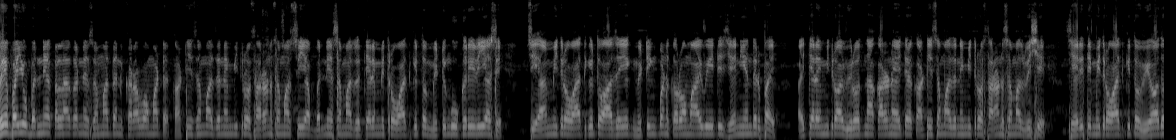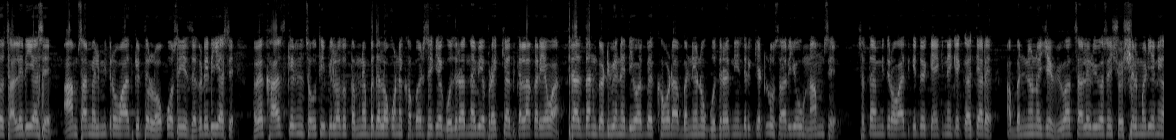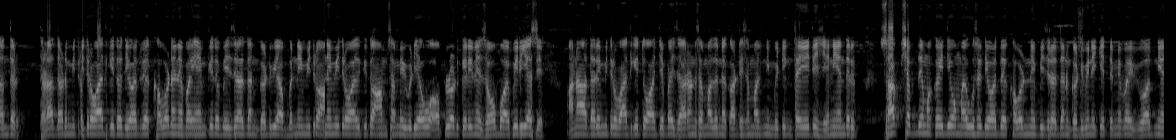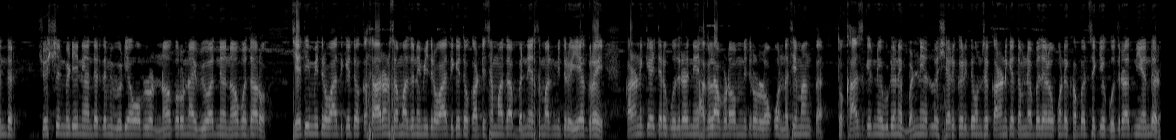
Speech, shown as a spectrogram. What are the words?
હવે ભાઈઓ બંને કલાકારને સમાધાન કરાવવા માટે કાઠી સમાજ અને મિત્રો સારણ સમાજ છે. આ બંને સમાજ અત્યારે મિત્રો વાત કરતો મિટિંગો કરી રહ્યા છે. જે આ મિત્રો વાત કરતો આજે એક મિટિંગ પણ કરવામાં આવી હતી. જેની અંદર ભાઈ અત્યારે મિત્રો આ વિરોધના કારણે અત્યારે કાઠી સમાજ અને મિત્રો સારણ સમાજ વિશે જે રીતે મિત્રો વાત કરતો વિવાદો ચાલી રહ્યા છે. આમ સામેલ મિત્રો વાત કરતો લોકો છે એ ઝઘડી રહ્યા છે. હવે ખાસ કરીને સૌથી પહેલાં તો તમને બધા લોકોને ખબર છે કે ગુજરાતના બે પ્રખ્યાત કલાકાર એવા રાજદાન ગઢવી અને દેવતભાઈ ખવડા બંનેનું ગુજરાતની અંદર કેટલું સારું એવું નામ છે. છતાં મિત્રો વાત કીધું ક્યાંક ને ક્યાંક અત્યારે આ બંનેનો જે વિવાદ ચાલી રહ્યો છે સોશિયલ મીડિયાની અંદર, ધડાધડ મિત્રો. મિત્રો વાત કીધો દેવાદભાઈ ખવડ અને ભાઈ એમ કીધો બેજરાદાન ગઢવી, આ બંને મિત્રો અને મિત્રો વાત કીધો આમ સામે વીડિયો અપલોડ કરીને જવાબો આપી રહ્યા છે. આના આધારે મિત્રો વાત કીધું, આજે ભાઈ જારણ સમાજ અને કાઠી સમાજની મિટિંગ થઈ હતી, જેની અંદર સાક શબ્દમાં કહી દેવામાં આવ્યું છે દેવતભાઈ ખવડને બીજરાદાન ગઢવીને કે તમે ભાઈ વિવાદની અંદર સોશિયલ મીડિયાની અંદર તમે વીડિયો અપલોડ ન કરો ને વિવાદને ન વધારો. જેથી મિત્રો વાત કરીએ તો સારણ સમાજ અને મિત્રો વાત કરીએ તો કાઠી સમાજ, આ બંને સમાજ મિત્રો એક રહે. કારણ કે અત્યારે ગુજરાતની આગલા પડવા મિત્રો લોકો નથી માંગતા. તો ખાસ કરીને વિડીયોને બંને એટલો શેર કરી દેવાનું છે, કારણ કે તમને બધા લોકોને ખબર છે કે ગુજરાતની અંદર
